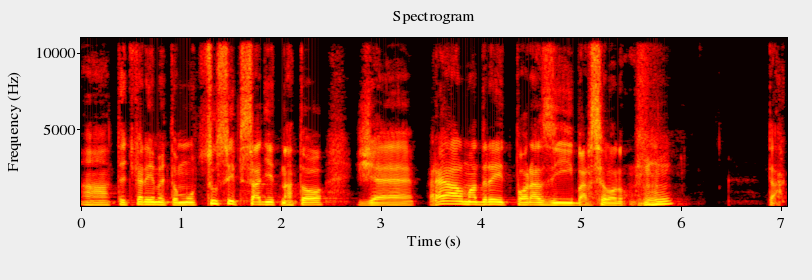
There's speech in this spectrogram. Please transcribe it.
A teďka dejme tomu, chci si vsadit na to, že Real Madrid porazí Barcelonu. Mm-hmm. Tak,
